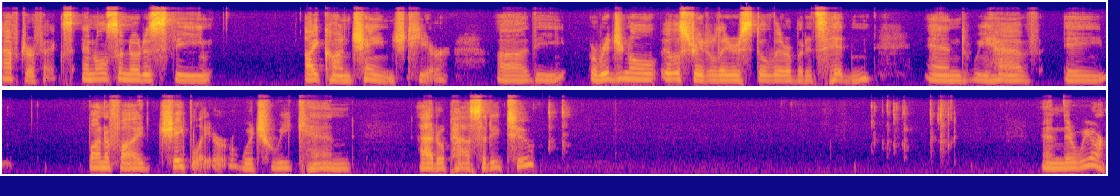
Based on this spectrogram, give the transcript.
After Effects. And also notice the icon changed here. Uh, the original Illustrator layer is still there, but it's hidden and we have a bona fide shape layer, which we can add opacity to. And there we are.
